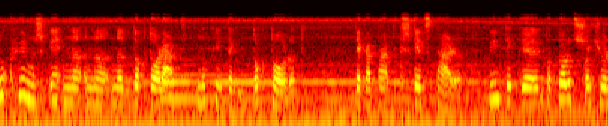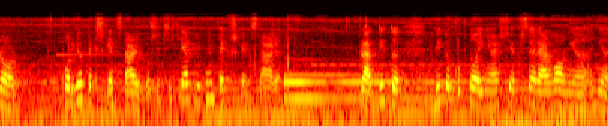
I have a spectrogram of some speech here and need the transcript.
nuk hyn në shke, në në në doktorat, nuk hyn tek doktorët, tek ata tek shkencëtarët, hyn tek doktorët shoqëror, por jo tek shkencëtarët, kurse psikiatri hyn tek shkencëtarët. Pra di të di të kuptojë një arsye pse reagon një një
